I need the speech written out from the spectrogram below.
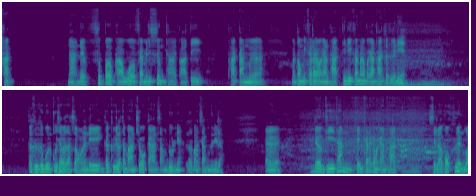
พักนะ The Super Power Feminism Thai Party พักการเมือง มันต้องมีคณะกรรมการพักที่นี่คณะกรรมการพักก็คือนนี้ ก็คือขบวนกู้ชาติมาตราสองนั่นเอง ก็คือรัฐบาลเฉพาะการสามดุลเนี่ยรัฐบาลสามดุลนี่แหละเออเดิมทีท่านเป็นคณะกรรมการพักเสร็จแล้วพอเคลื่อนไหว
